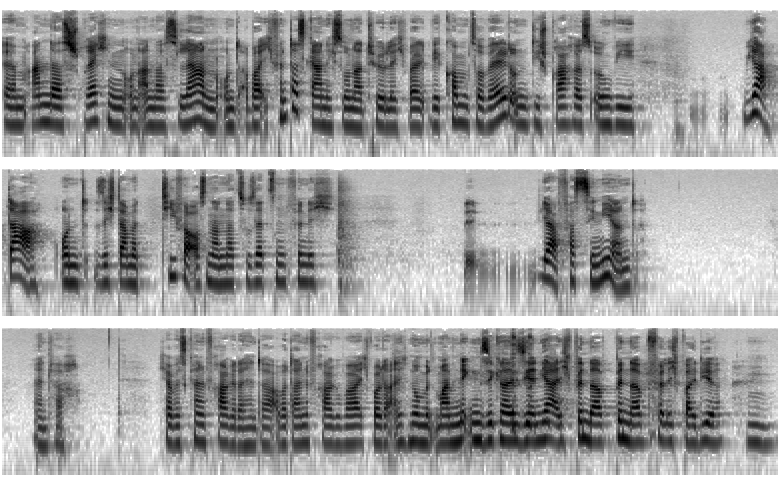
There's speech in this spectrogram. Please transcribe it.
ähm, anders sprechen und anders lernen. Und aber ich finde das gar nicht so natürlich, weil wir kommen zur Welt und die Sprache ist irgendwie ja da und sich damit tiefer auseinanderzusetzen, finde ich äh, ja faszinierend einfach. Ich habe jetzt keine Frage dahinter, aber deine Frage war, ich wollte eigentlich nur mit meinem Nicken signalisieren, ja, ich bin da, bin da völlig bei dir. Hm.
